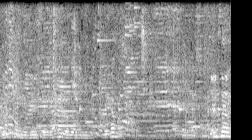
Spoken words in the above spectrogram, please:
తెలుస్తుంది దేని సార్ కానీ రెండు మంది ఏకమ్మా దేని సార్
